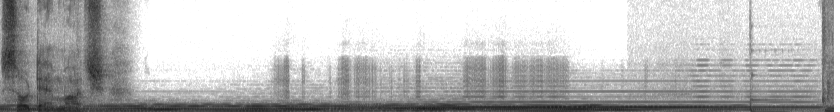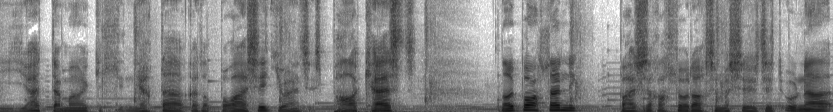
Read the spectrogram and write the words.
so damn much ja tama killiniartaaqalerporaasik juansis podcast noiporlaannik paasaqarluulаарsimassuutit паасеқарлуалаарсимассиусит уна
